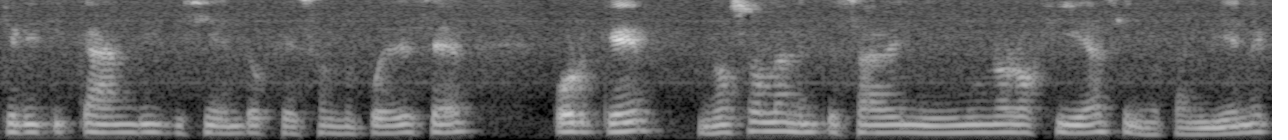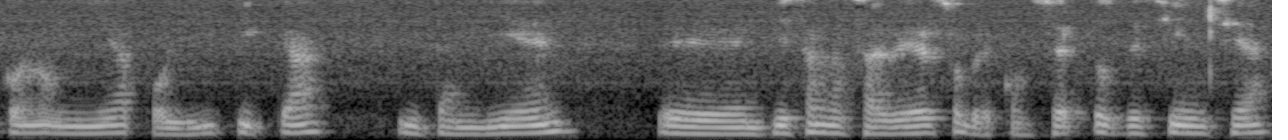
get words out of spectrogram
criticando y diciendo que eso no puede ser, porque no solamente saben inmunología, sino también economía, política, y también eh, empiezan a saber sobre conceptos de ciencia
